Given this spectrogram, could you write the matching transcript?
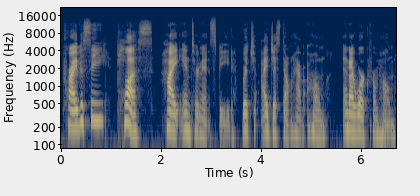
privacy plus high internet speed, which I just don't have at home. And I work from home.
